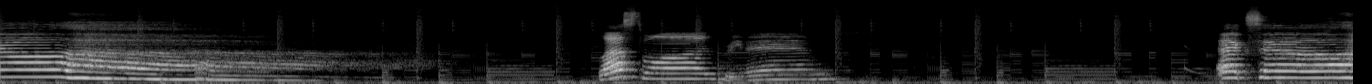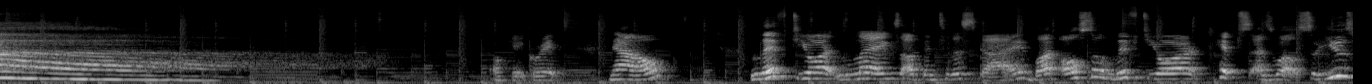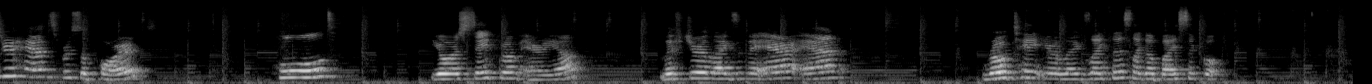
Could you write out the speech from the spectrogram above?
Last one, breathe in. Exhale. Great. Now, lift your legs up into the sky, but also lift your hips as well. So use your hands for support. Hold your sacrum area. Lift your legs in the air and rotate your legs like this, like a bicycle.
